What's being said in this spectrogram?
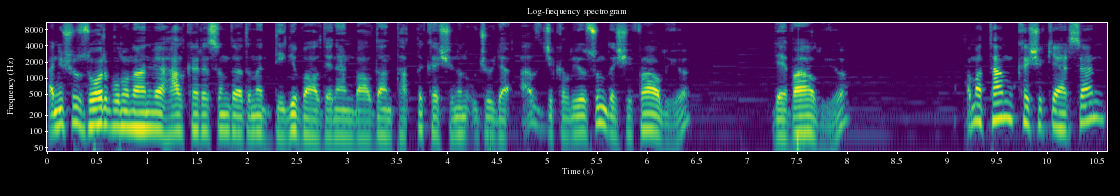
Hani şu zor bulunan ve halk arasında adına deli bal denen baldan tatlı kaşının ucuyla azıcık alıyorsun da şifa alıyor, deva alıyor. Ama tam kaşık yersen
